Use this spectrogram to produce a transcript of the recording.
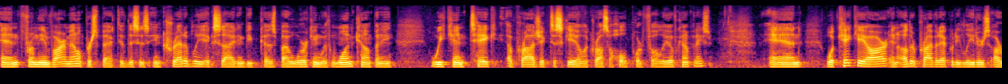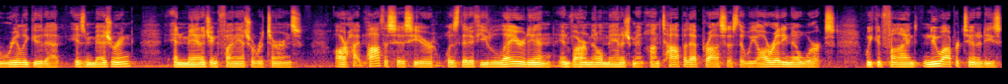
And from the environmental perspective, this is incredibly exciting because by working with one company, we can take a project to scale across a whole portfolio of companies. And what KKR and other private equity leaders are really good at is measuring and managing financial returns. Our hypothesis here was that if you layered in environmental management on top of that process that we already know works, we could find new opportunities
